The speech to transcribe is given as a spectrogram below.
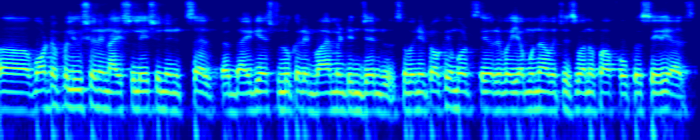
uh, water pollution in isolation in itself. the idea is to look at environment in general. So when you're talking about, say, River Yamuna, which is one of our focus areas,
